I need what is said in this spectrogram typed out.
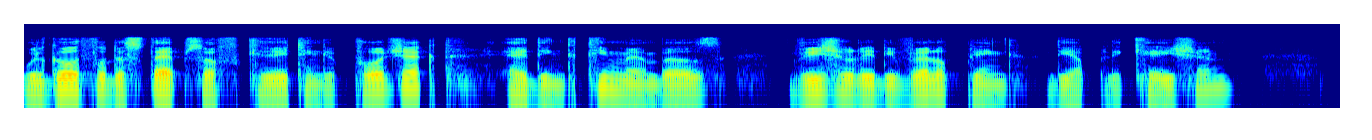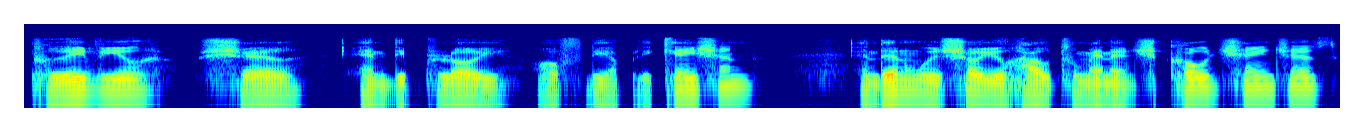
We'll go through the steps of creating a project, adding team members, visually developing the application, preview, share, and deploy of the application, and then we'll show you how to manage code changes,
